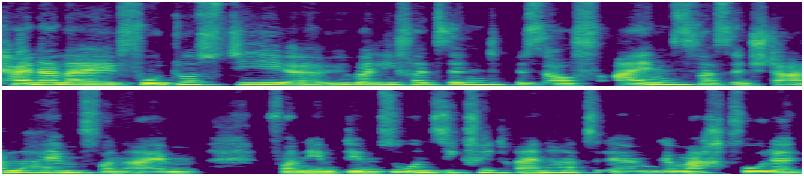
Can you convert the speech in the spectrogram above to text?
keinerlei Fotos, die äh, überliefert sind, bis auf eins, was in Stadelheim von einem, von eben dem Sohn Siegfried Reinhardt ähm, gemacht wurde.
